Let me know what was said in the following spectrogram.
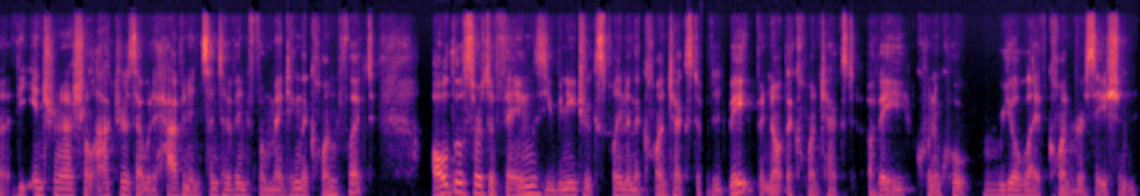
uh, the international actors that would have an incentive in fomenting the conflict, all those sorts of things you need to explain in the context of a debate, but not the context of a quote unquote real life conversation.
